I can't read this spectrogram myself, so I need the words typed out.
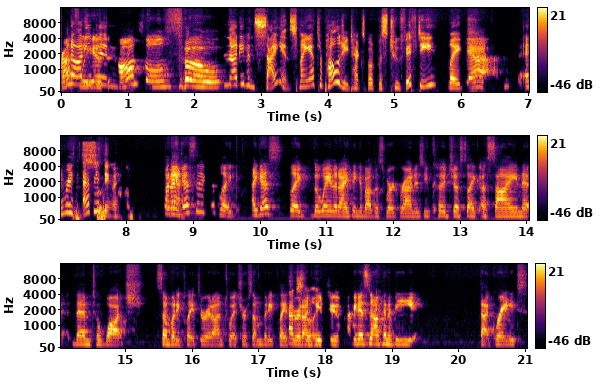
not roughly as the even- console. So not even science my anthropology textbook was 250 like yeah, every, It's so everything but Yeah. I guess it could like I guess like the way that I think about this workaround is you could just like assign them to watch somebody play through it on Twitch or somebody play through Absolutely. it on YouTube. I mean, it's not Yeah. going to be that great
